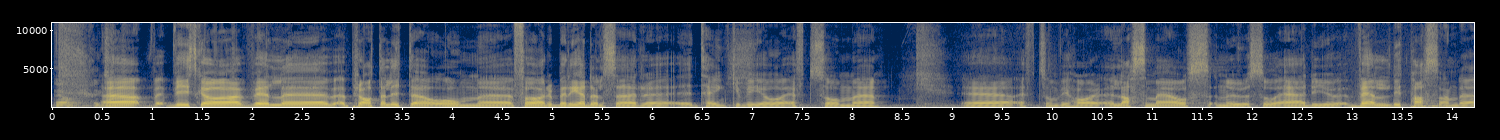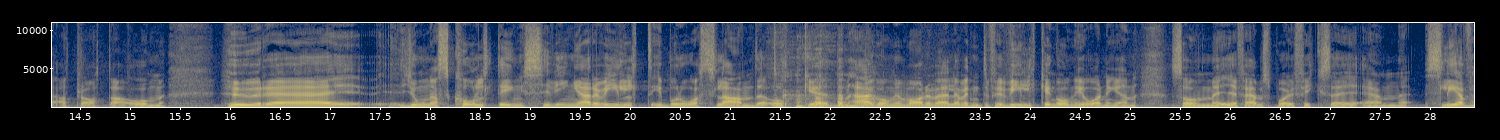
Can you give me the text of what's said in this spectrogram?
Ja, uh, vi ska väl uh, prata lite om uh, förberedelser, tänker vi. Och eftersom, eftersom vi har Lasse med oss nu så är det ju väldigt passande att prata om hur eh, Jonas Kolting svingar vilt i Boråsland och eh, den här gången var det väl, jag vet inte för vilken gång i ordningen, som IF Elfsborg fick sig en slev.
